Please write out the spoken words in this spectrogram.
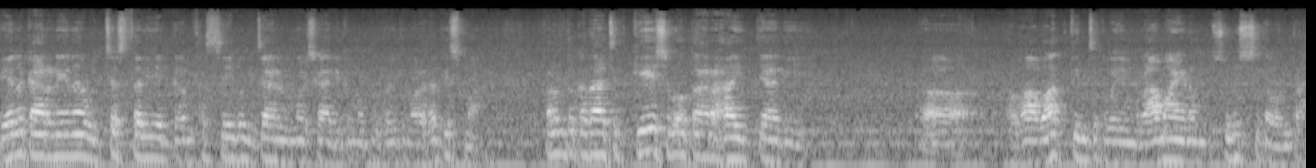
तेन कारणेन उच्चस्तरीयग्रन्थस्यैव विचारविमर्शादिकम् अपि भवितुमर्हति स्म। परन्तु कदाचित् के श्रोतारः इत्यादि अभावात् किञ्चित् वयं रामायणं सुनिश्चितवन्तः।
